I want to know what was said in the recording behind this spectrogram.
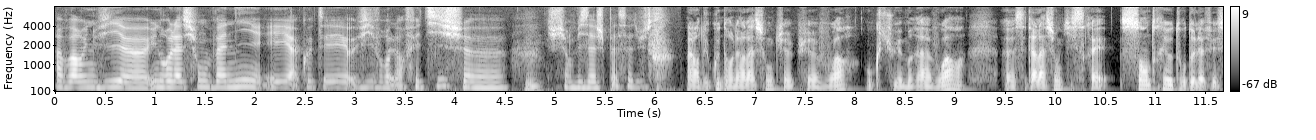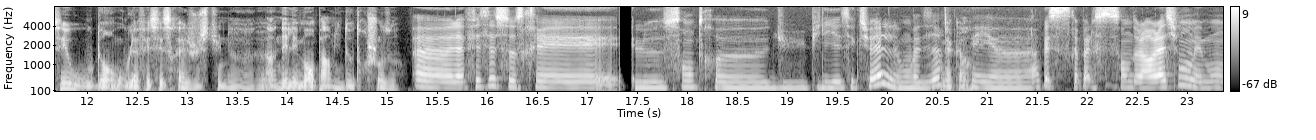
avoir une vie, euh, une relation vanille famille et à côté vivre leur fétiche, euh, je n'envisage pas ça du tout. Alors du coup, dans les relations que tu as pu avoir ou que tu aimerais avoir, euh, c'est des relations qui seraient centrées autour de la fessée ou dans, où la fessée serait juste une, euh, un élément parmi d'autres choses? Euh, la fessée, ce serait le centre euh, du pilier sexuel, on va dire. D'accord. Et euh, après, ce serait pas le centre de la relation, mais bon.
